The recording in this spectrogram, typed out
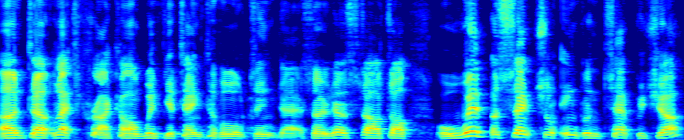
And uh, let's crack on with your 10th of all thing there. So we're going to start off with the Central England temperature.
